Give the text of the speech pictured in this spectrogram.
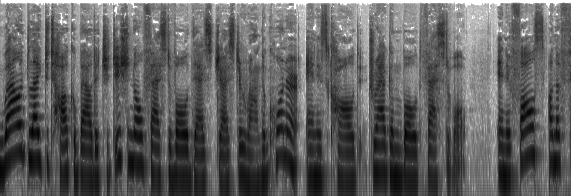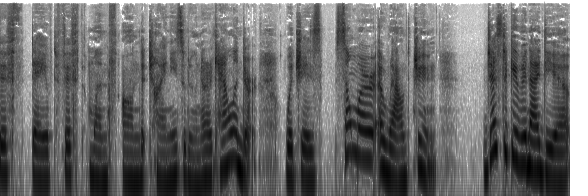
Well, I'd like to talk about a traditional festival that's just around the corner, and it's called Dragon Boat Festival. And it falls on the fifth day of the fifth month on the Chinese lunar calendar, which is somewhere around June. Just to give you an idea,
